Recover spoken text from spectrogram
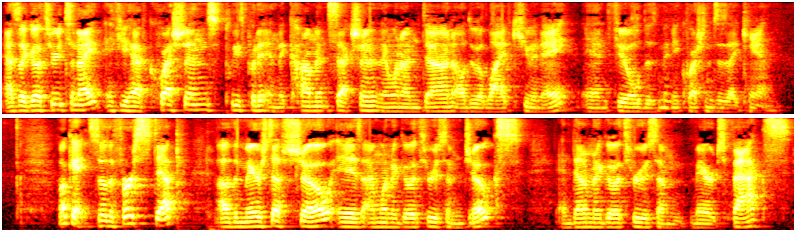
As I go through tonight, if you have questions, please put it in the comment section, and when I'm done, I'll do a live Q&A and field as many questions as I can. Okay, so the first step of the Marriage Steps Show is I'm going to go through some jokes, and then I'm going to go through some marriage facts,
